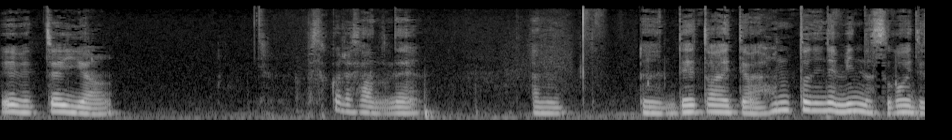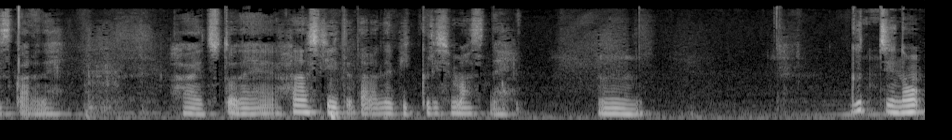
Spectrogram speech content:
え、めっちゃいいやん。さくらさんのね、あの、うん、デート相手は本当にね、みんなすごいですからね。はい、ちょっとね、話聞いてたらね、びっくりしますね。うん。グッチの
